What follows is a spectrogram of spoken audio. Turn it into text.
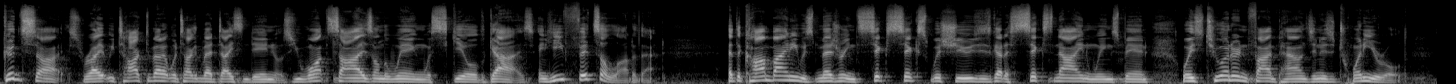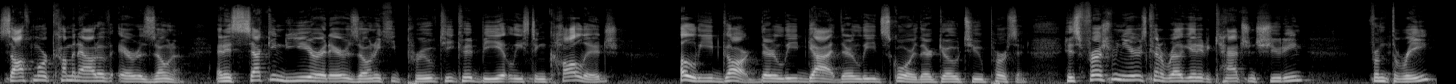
good size, right? We talked about it when talking about Dyson Daniels. You want size on the wing with skilled guys, and he fits a lot of that. At the combine, he was measuring six six with shoes. He's got a six nine wingspan, weighs 205 pounds, and is a 20 year old. Sophomore coming out of Arizona. And his second year at Arizona, he proved he could be, at least in college, a lead guard, their lead guy, their lead scorer, their go to person. His freshman year is kind of relegated to catch and shooting from three,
